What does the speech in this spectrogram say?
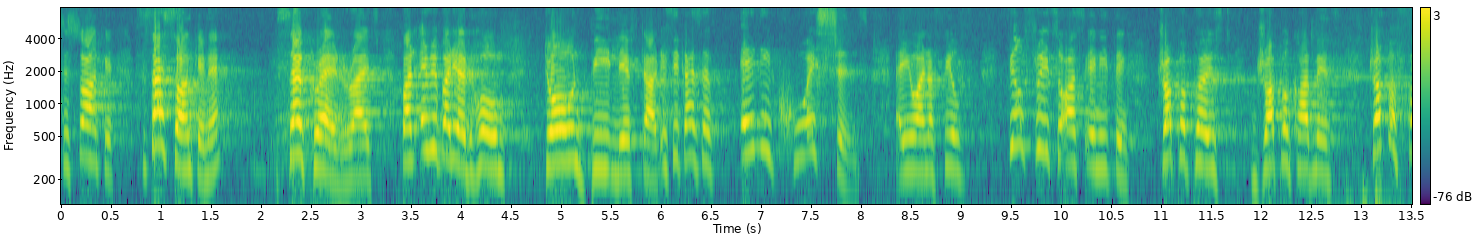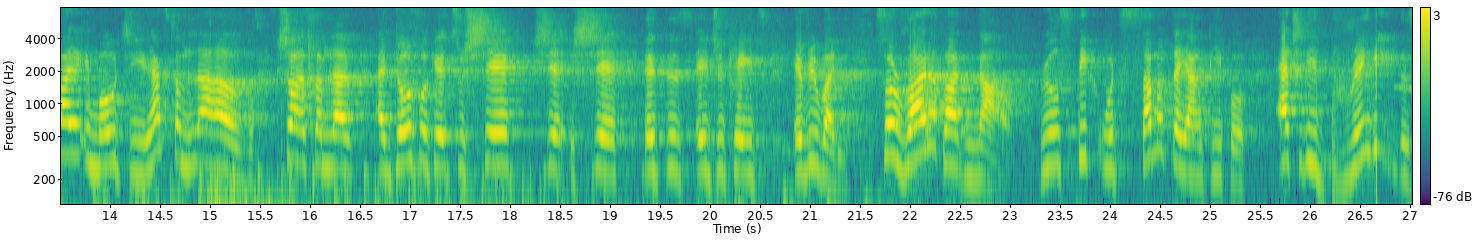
Sisonke, sisasonke, ne? Sacred, right? But everybody at home, don't be left out. If you guys have any questions and you want to feel, feel free to ask anything. Drop a post, drop a comment, drop a fire emoji, have some love, show us some love, and don't forget to share, share, share. Let this educate everybody. So right about now, we'll speak with some of the young people actually bringing this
